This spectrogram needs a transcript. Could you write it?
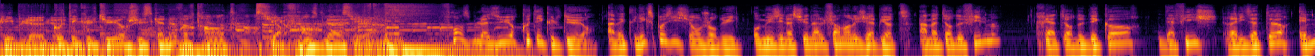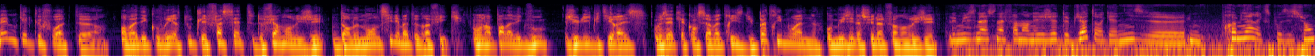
circuit bleu côté culture jusqu'à 9h30 sur France Bleu Azur. France Bleu Azur, côté culture, avec une exposition aujourd'hui au Musée national Fernand Léger à Biot. Amateur de films, créateur de décors, d'affiches, réalisateur et même quelquefois acteur. On va découvrir toutes les facettes de Fernand Léger dans le monde cinématographique. On en parle avec vous, Julie Gutierrez. Vous êtes la conservatrice du patrimoine au Musée national Fernand Léger. Le Musée national Fernand Léger de Biot organise euh, une première exposition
